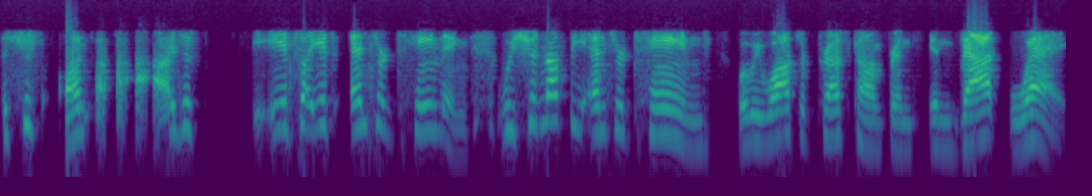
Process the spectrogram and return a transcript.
It's just on. I, I just. It's like it's entertaining. We should not be entertained when we watch a press conference in that way.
